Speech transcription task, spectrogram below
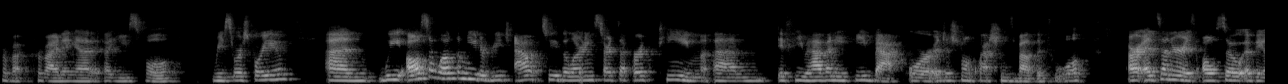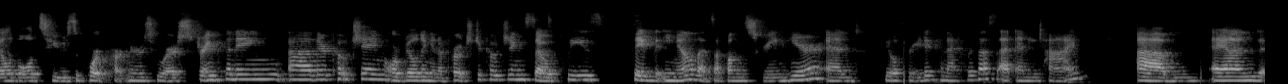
provi providing a, a, useful resource for you. Um, we also welcome you to reach out to the Learning Starts at Birth team um, if you have any feedback or additional questions about the tool. Our Ed Center is also available to support partners who are strengthening uh, their coaching or building an approach to coaching. So please save the email that's up on the screen here and feel free to connect with us at any time. Um, and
